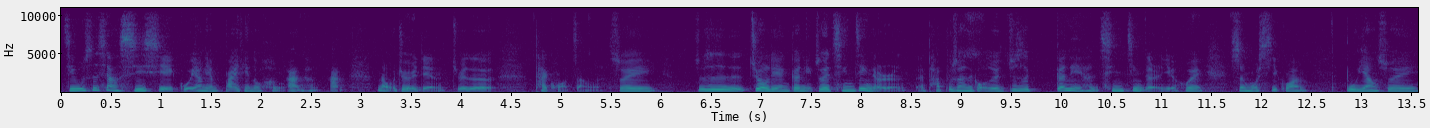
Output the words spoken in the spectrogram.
几乎是像吸血鬼一样，连白天都很暗很暗，那我就有点觉得太夸张了。所以就是就连跟你最亲近的人，他不算是跟我，就是跟你很亲近的人也会生活习惯不一样，所以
